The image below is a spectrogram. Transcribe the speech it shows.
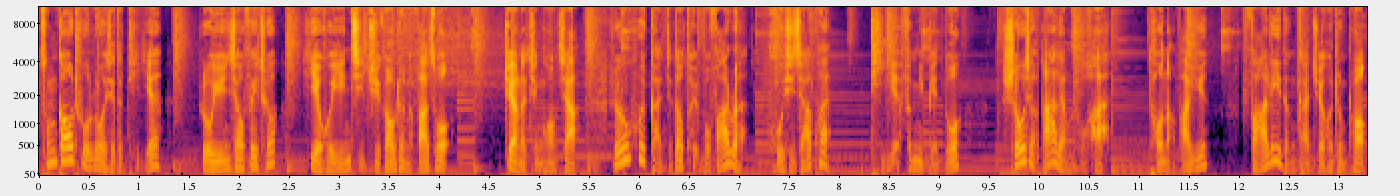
从高处落下的体验，如云霄飞车，也会引起惧高症的发作。这样的情况下，人会感觉到腿部发软，呼吸加快，体液分泌变多，手脚大量出汗，头脑发晕。乏力等感觉和症状，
